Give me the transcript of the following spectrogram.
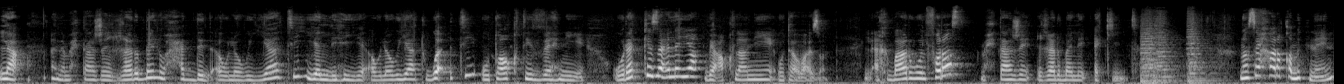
لا أنا محتاجة غربل وحدد أولوياتي يلي هي أولويات وقتي وطاقتي الذهنية. وركز عليها بعقلانية وتوازن. الأخبار والفرص محتاجة غربلة أكيد. نصيحة رقم اثنين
